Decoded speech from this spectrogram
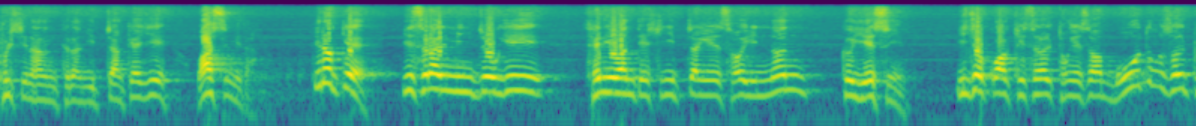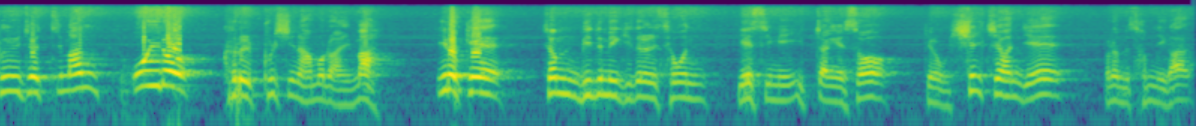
불신하는 그런 입장까지 왔습니다. 이렇게 이스라엘 민족이 세례관 대신 입장에 서 있는 그 예수님 이적과 기사를 통해서 모든 것을 보여줬지만 오히려 그를 불신함으로 알마 이렇게 좀 믿음의 기대를 세운 예수님의 입장에서 결국 실제 현재의 그러면 섭리가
